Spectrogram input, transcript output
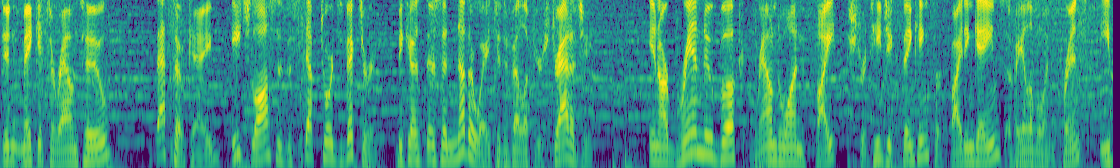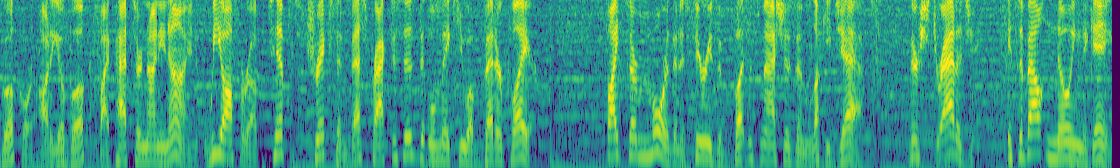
Didn't make it to round two? That's okay. Each loss is a step towards victory because there's another way to develop your strategy. In our brand new book, Round One Fight Strategic Thinking for Fighting Games, available in print, ebook, or audiobook by Patzer99, we offer up tips, tricks, and best practices that will make you a better player. Fights are more than a series of button smashes and lucky jabs, they're strategy. It's about knowing the game.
